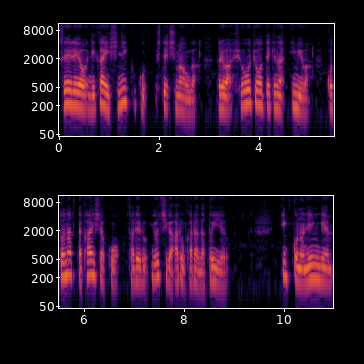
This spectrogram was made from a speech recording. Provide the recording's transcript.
精霊を理解しにくくしてしまうが、それは象徴的な意味は異なった解釈をされる余地があるからだと言える。一個の人間、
